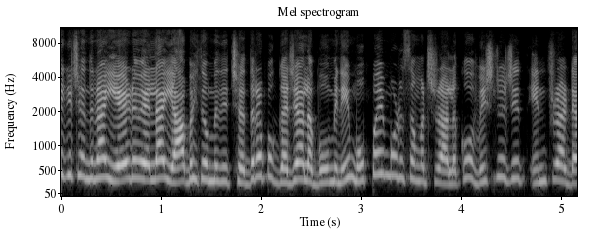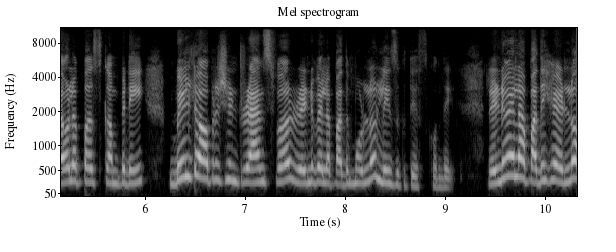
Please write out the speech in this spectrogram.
ఆర్టీసీకి చెందిన ఏడు వేల యాభై తొమ్మిది చదరపు గజాల భూమిని ముప్పై మూడు సంవత్సరాలకు Vishnujit infra developers company built operation transfer రెండు వేల పదమూడులో లీజుకు తీసుకుంది. రెండు వేల పదిహేడులో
